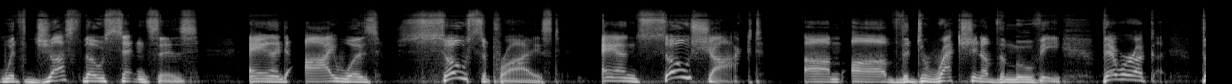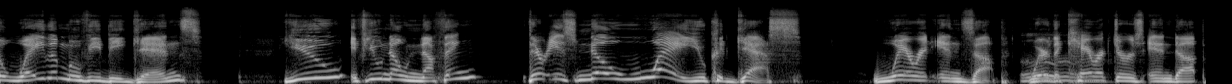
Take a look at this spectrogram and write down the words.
with just those sentences. And I was so surprised and so shocked um, of the direction of the movie. There were a the way the movie begins You, if you know nothing, there is no way you could guess where it ends up, where the characters end up,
